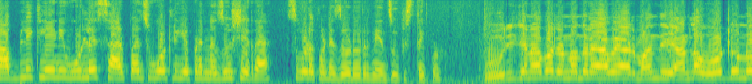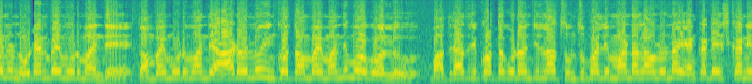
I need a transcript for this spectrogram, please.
పబ్లిక్ లేని ఊళ్ళే సర్పంచ్ ఓట్లు ఎప్పుడన్నా చూసిర్రా? చూడకుంటే చూడరు నేను చూపిస్తా ఇప్పుడు. ఊరి జనాభా రెండు వందల యాభై ఆరు మంది అందులో ఓట్లు ఉన్నోళ్ళు నూట ఎనభై మూడు మంది తొంభై మూడు మంది ఆడోళ్ళు ఇంకో తొంభై మంది మోగోళ్ళు. భద్రాద్రి కొత్తగూడెం జిల్లా చుంచుపల్లి మండలంలో ఉన్న వెంకటేష్ కని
